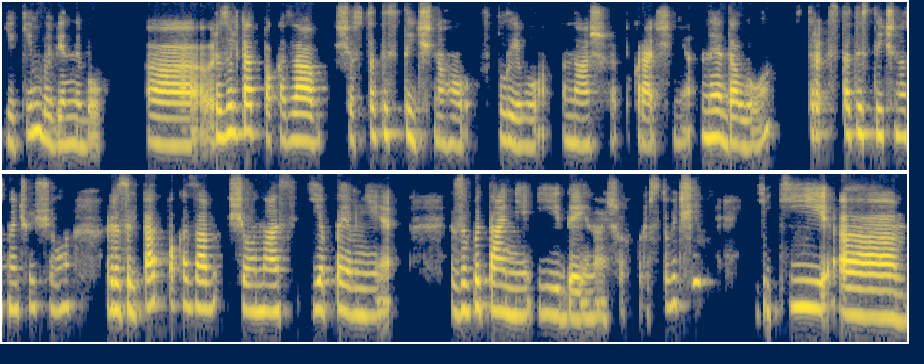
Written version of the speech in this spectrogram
яким би він не був. Е, Результат показав, що статистичного впливу наше покращення не дало статистично значущого. Результат показав, що у нас є певні запитання і ідеї наших користувачів, які е,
